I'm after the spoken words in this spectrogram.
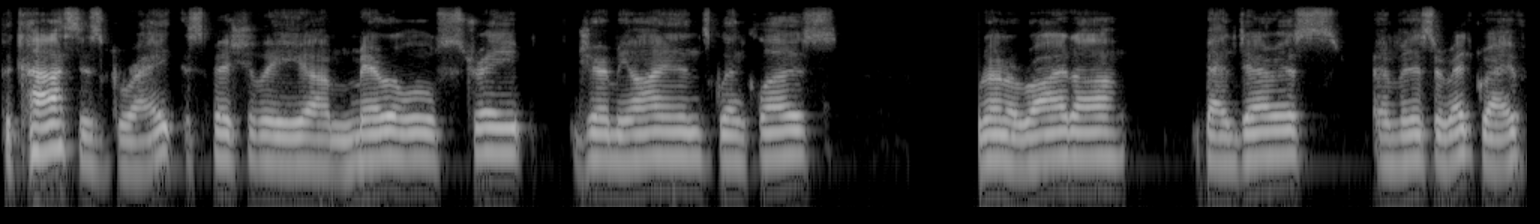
the cast is great, especially um, Meryl Streep, Jeremy Irons, Glenn Close, Winona Ryder, Banderas, and Vanessa Redgrave.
